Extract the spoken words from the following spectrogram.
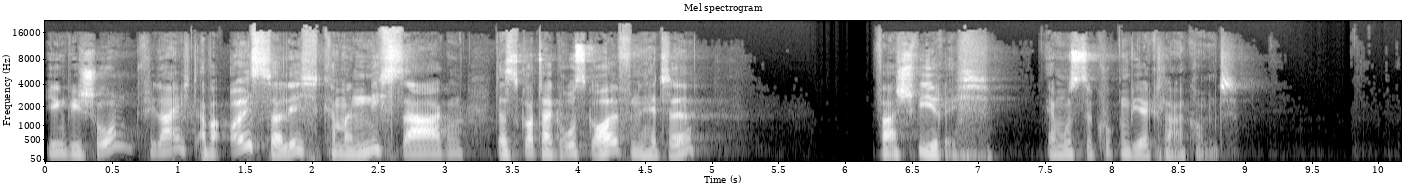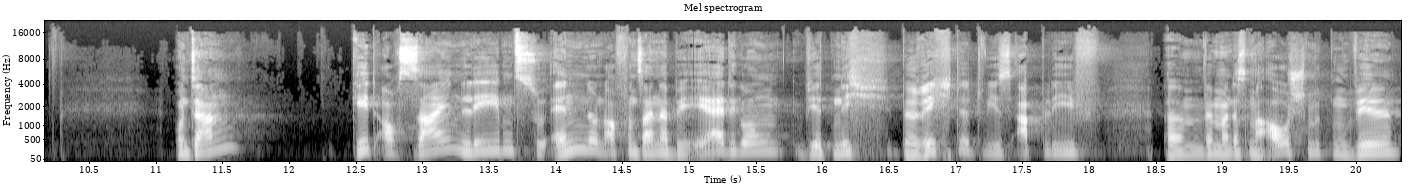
irgendwie schon, vielleicht, aber äußerlich kann man nicht sagen, dass Gott da groß geholfen hätte, war schwierig. Er musste gucken, wie er klarkommt. Und dann geht auch sein Leben zu Ende und auch von seiner Beerdigung wird nicht berichtet, wie es ablief. Ähm, wenn man das mal ausschmücken will,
